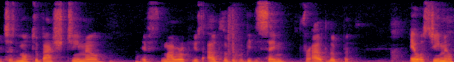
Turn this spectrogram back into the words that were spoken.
which is not to bash Gmail. If my work used Outlook, it would be the same for Outlook, but it was Gmail.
